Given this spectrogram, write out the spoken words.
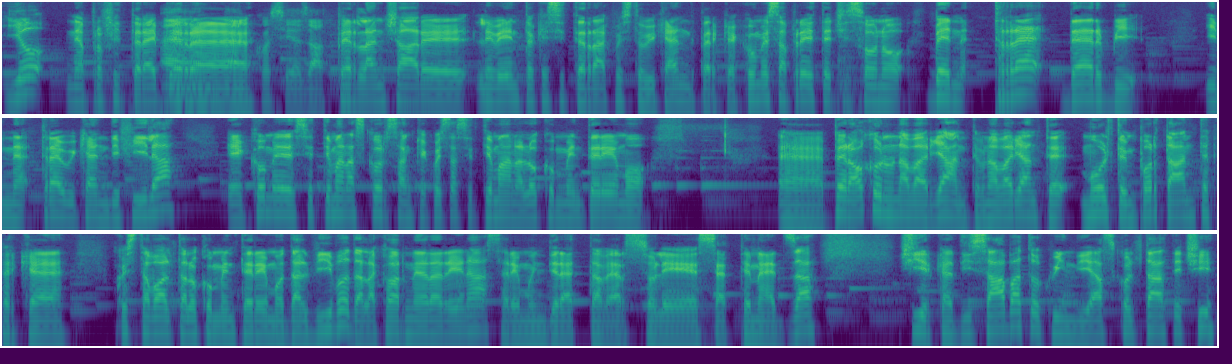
Io ne approfitterei Eh, per, eh, ecco, sì, esatto. per lanciare l'evento che si terrà questo weekend perché come saprete ci sono ben tre derby in tre weekend di fila e come settimana scorsa anche questa settimana lo commenteremo Eh, però con una variante, una variante molto importante perché questa volta lo commenteremo dal vivo, dalla Corner Arena, saremo in diretta verso le sette e mezza circa di sabato, quindi ascoltateci,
